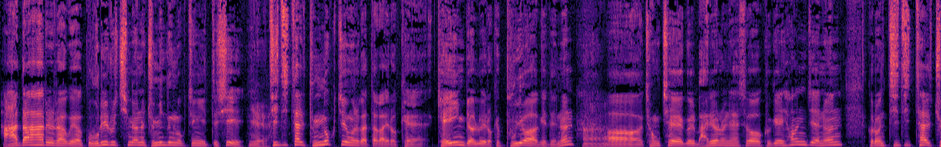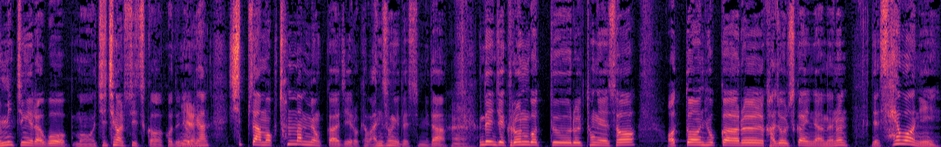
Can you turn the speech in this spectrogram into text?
아다하르라고 해갖고 우리로 치면은 주민등록증이 있듯이 예. 디지털 등록증을 갖다가 이렇게 개인별로 이렇게 부여하게 되는 아. 어, 정책을 마련을 해서 그게 현재는 그런 디지털 주민증이라고 뭐 지칭할 수 있을 것 같거든요. 예. 이게 한 13억 1천만 명까지 이렇게 완성이 됐습니다. 예. 근데 이제 그런 것들을 통해서 어떤 효과를 가져올 음. 수가 있냐면은 이제 세원이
